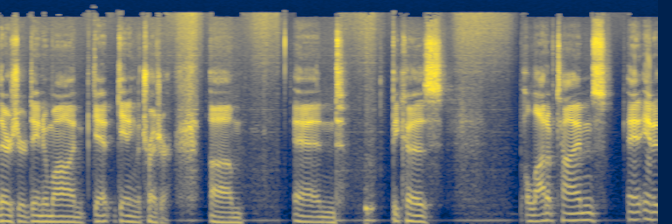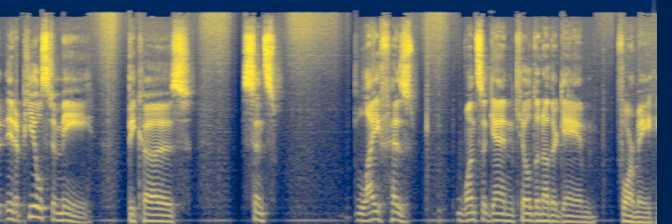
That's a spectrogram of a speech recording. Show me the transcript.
there's your denouement and get gaining the treasure. Um and because a lot of times and, and it, it appeals to me because since life has once again killed another game for me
